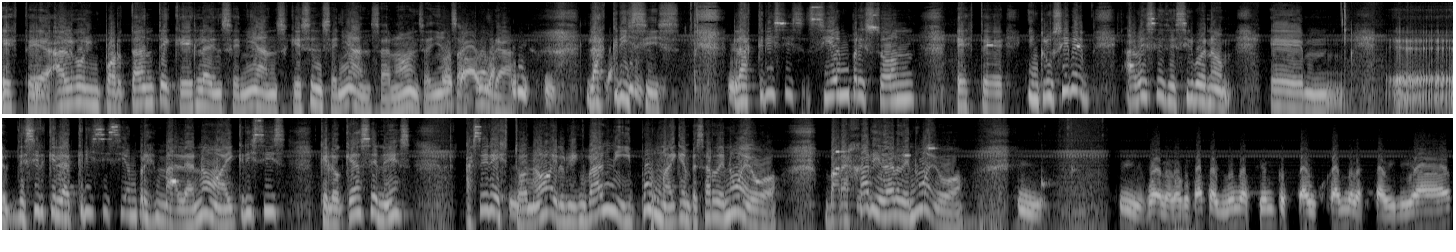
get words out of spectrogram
este, algo importante que es la enseñanza, que es enseñanza, ¿no? Enseñanza Total, pura. las crisis. Las Las crisis. Las crisis siempre son, este, inclusive a veces decir, bueno, em, eh, decir que la crisis siempre es mala, no, hay crisis que lo que hacen es hacer esto, ¿no? El Big Bang y pum, hay que empezar de nuevo, barajar y dar de nuevo. Sí, sí, bueno, lo que pasa es que uno siempre está buscando la estabilidad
